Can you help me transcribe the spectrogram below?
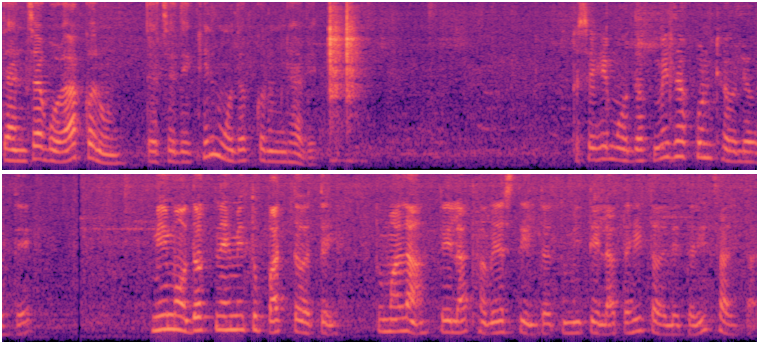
त्यांचा गोळा करून त्याचे देखील मोदक करून घ्यावेत असे हे मोदक मी झाकून ठेवले होते. मी मोदक नेहमी तुपात तळते. तुम्हाला तेलात हवे असतील तर तुम्ही तेलातही तळले तरी चालतात.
